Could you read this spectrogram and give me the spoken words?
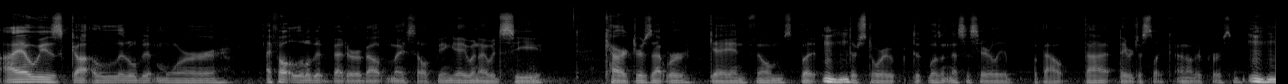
I always got a little bit more I felt a little bit better about myself being gay when I would see characters that were gay in films, but Mhm. their story wasn't necessarily about that. They were just like another person. Mm-hmm.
